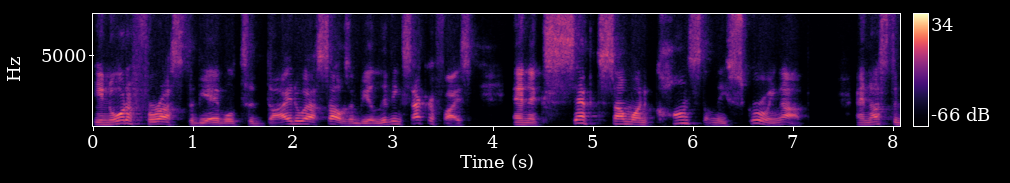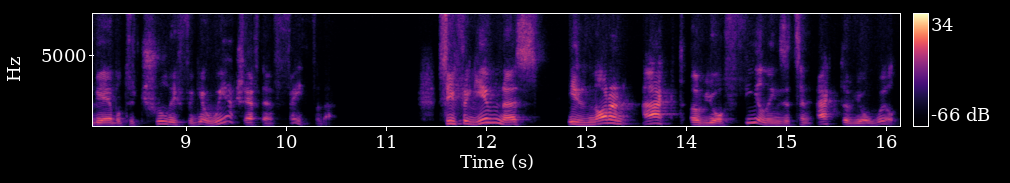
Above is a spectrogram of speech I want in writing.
in order for us to be able to die to ourselves and be a living sacrifice and accept someone constantly screwing up and us to be able to truly forgive. We actually have to have faith for that. See, forgiveness is not an act of your feelings, it's an act of your will.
